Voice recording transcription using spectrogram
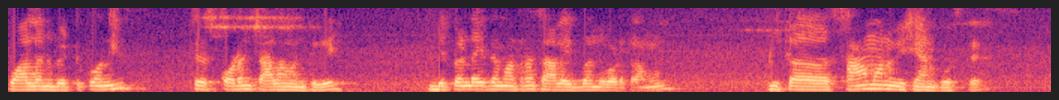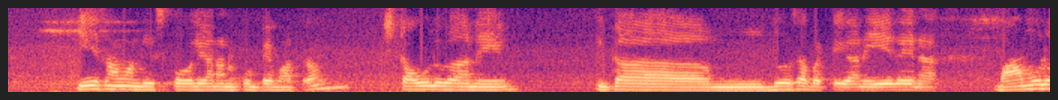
వాళ్ళని పెట్టుకొని చేసుకోవడం చాలా మంచిది. డిపెండ్ అయితే మాత్రం చాలా ఇబ్బంది పడతాము. ఇక సామాను విషయానికి వస్తే ఏ సామాన్ తీసుకోవాలి అని అనుకుంటే మాత్రం స్టవ్లు కానీ ఇంకా దోశ బట్టి కానీ ఏదైనా మామూలు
